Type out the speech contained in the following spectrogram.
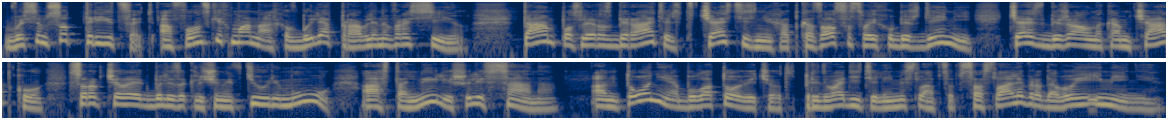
830 афонских монахов были отправлены в Россию. Там, после разбирательств, часть из них отказался от своих убеждений, часть сбежала на Камчатку, 40 человек были заключены в тюрьму, а остальные лишились сана. Антония Булатовича, вот, предводителя имиславцев, сослали в родовое имение.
